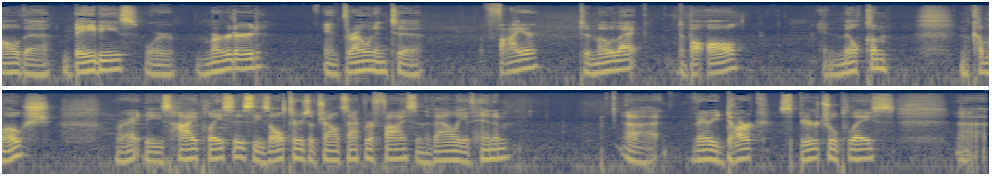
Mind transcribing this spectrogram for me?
all the babies were murdered and thrown into fire to Molech, to Baal, and Milcom, and Kamosh, right? These high places, these altars of child sacrifice in the Valley of Hinnom. Uh, very dark spiritual place. Uh,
